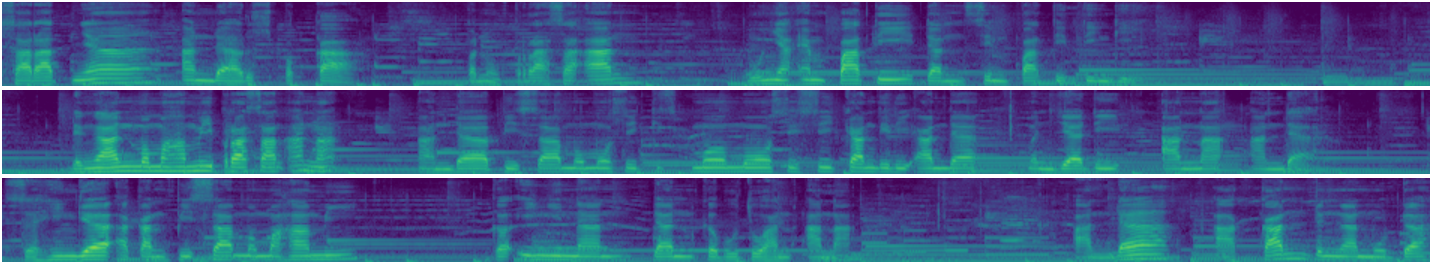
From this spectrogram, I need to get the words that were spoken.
Syaratnya Anda harus peka, penuh perasaan, punya empati dan simpati tinggi. Dengan memahami perasaan anak, anda bisa memosisikan diri Anda menjadi anak Anda, sehingga akan bisa memahami keinginan dan kebutuhan anak. Anda akan dengan mudah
